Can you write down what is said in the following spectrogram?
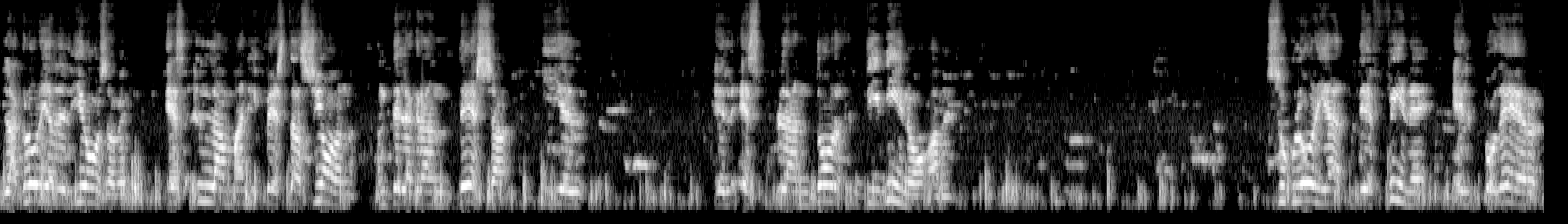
La gloria de Dios es la manifestación de la grandeza y el el esplendor divino. Amén. Su gloria define el poder,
